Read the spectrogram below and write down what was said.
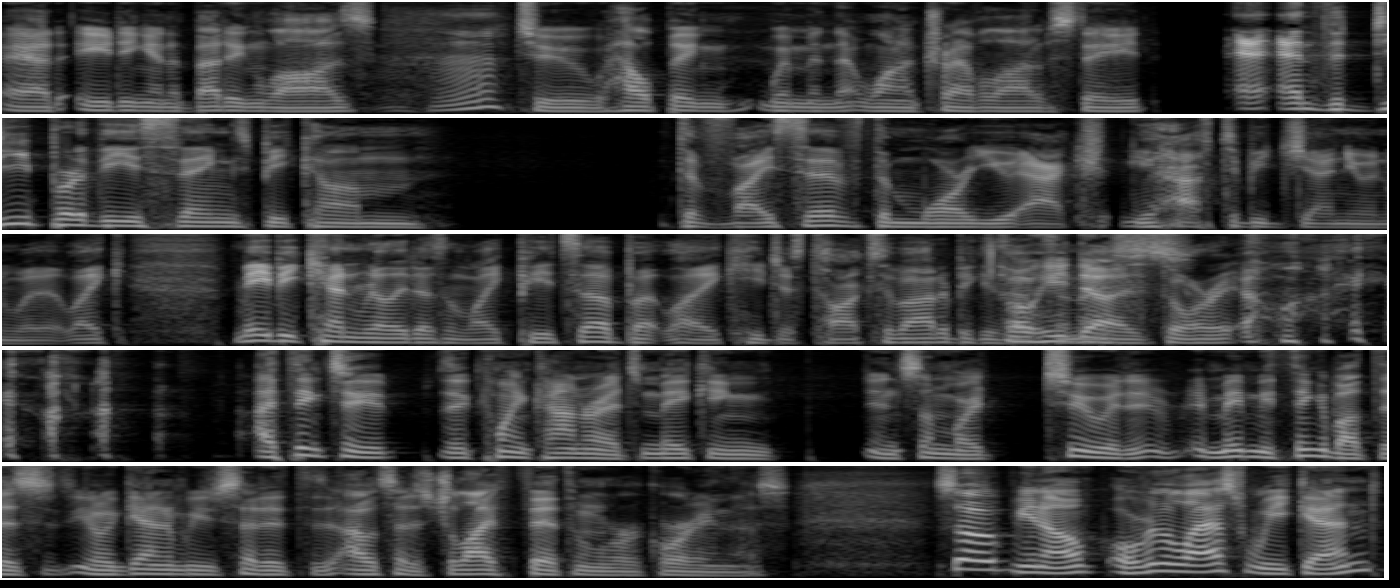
add aiding and abetting laws mm-hmm. to helping women that want to travel out of state. And, and the deeper these things become divisive, the more you actually you have to be genuine with it. Like maybe Ken really doesn't like pizza, but like he just talks about it because Oh, he a nice does. story. I think to the point Conrad's making in some way too, and it, it made me think about this. You know, again, we said it outset, it's July 5th when we're recording this. So, you know, over the last weekend,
